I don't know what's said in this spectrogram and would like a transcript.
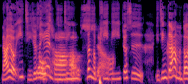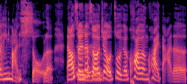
然后有一集就是因为已经那个 P D 就是已经跟他们都已经蛮熟了，然后所以那时候就有做一个快问快答的。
